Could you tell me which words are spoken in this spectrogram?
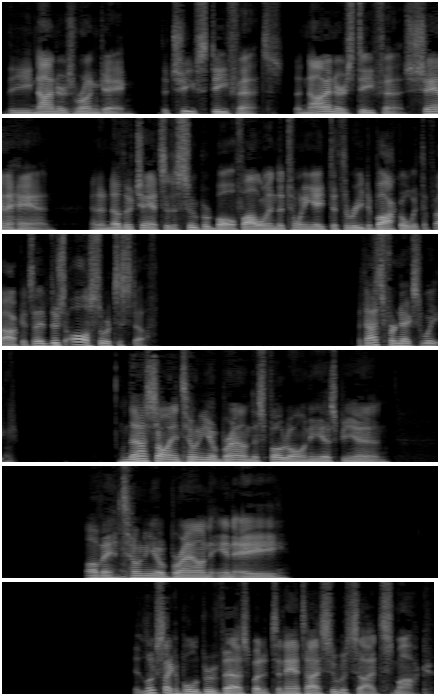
the Niners run game, the Chiefs defense, the Niners defense, Shanahan, and another chance at a Super Bowl following the 28 to 3 debacle with the Falcons. There's all sorts of stuff. But that's for next week. And then I saw Antonio Brown, this photo on ESPN of Antonio Brown in a it looks like a bulletproof vest, but it's an anti-suicide smock.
